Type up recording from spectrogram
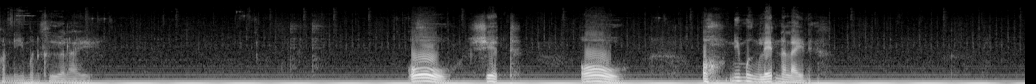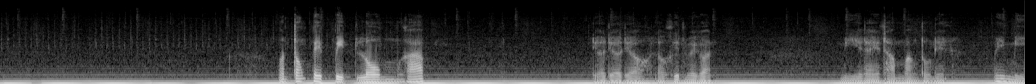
อันนี้มันคืออะไร โอ้ shit โอ้โอ้นี่มึงเล่นอะไรเนี่ย มันต้องไปปิดลมครับ เดี๋ยวเดี๋ยวเดี๋ยวเราขึ้นไปก่อน มีอะไรทำบ้างตรงนี้ ไม่มี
